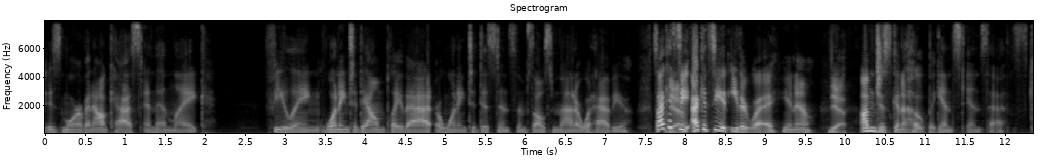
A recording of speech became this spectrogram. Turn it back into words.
is more of an outcast and then like feeling wanting to downplay that or wanting to distance themselves from that or what have you. So I could Yeah. see I could see it either way, you know. Yeah. I'm just gonna hope against incest.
